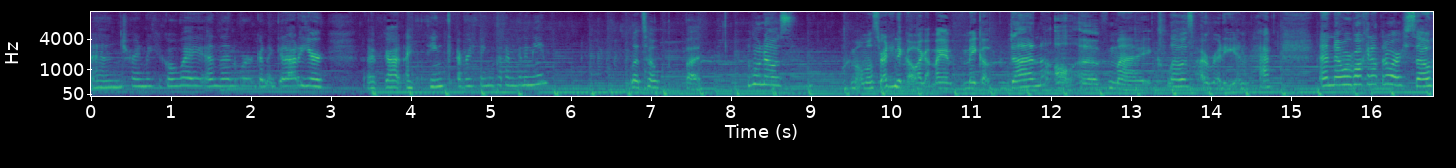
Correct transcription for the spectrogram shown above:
and try and make it go away and then we're gonna get out of here. I've got, I think, everything that I'm gonna need. Let's hope, but who knows? I'm almost ready to go. I got my makeup done. All of my clothes are ready and packed. And now we're walking out the door, so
